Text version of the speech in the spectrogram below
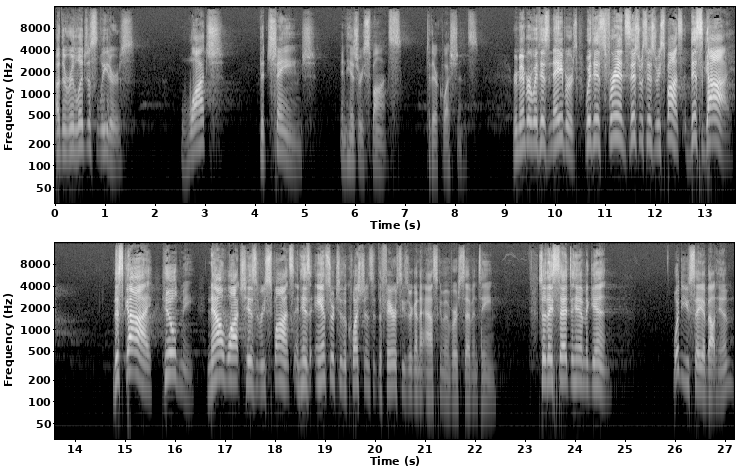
of the religious leaders, watch the change in his response to their questions. Remember, with his neighbors, with his friends, this was his response. This guy, this guy healed me. Now, watch his response and his answer to the questions that the Pharisees are going to ask him in verse 17. So they said to him again, What do you say about him?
